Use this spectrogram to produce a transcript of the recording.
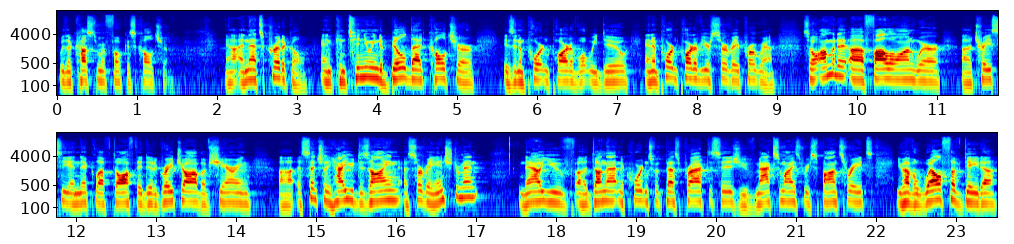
with a customer focused culture. Uh, and that's critical. And continuing to build that culture is an important part of what we do, an important part of your survey program. So I'm going to uh, follow on where uh, Tracey and Nick left off. They did a great job of sharing uh, essentially how you design a survey instrument. Now you've uh, done that in accordance with best practices, you've maximized response rates, you have a wealth of data,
